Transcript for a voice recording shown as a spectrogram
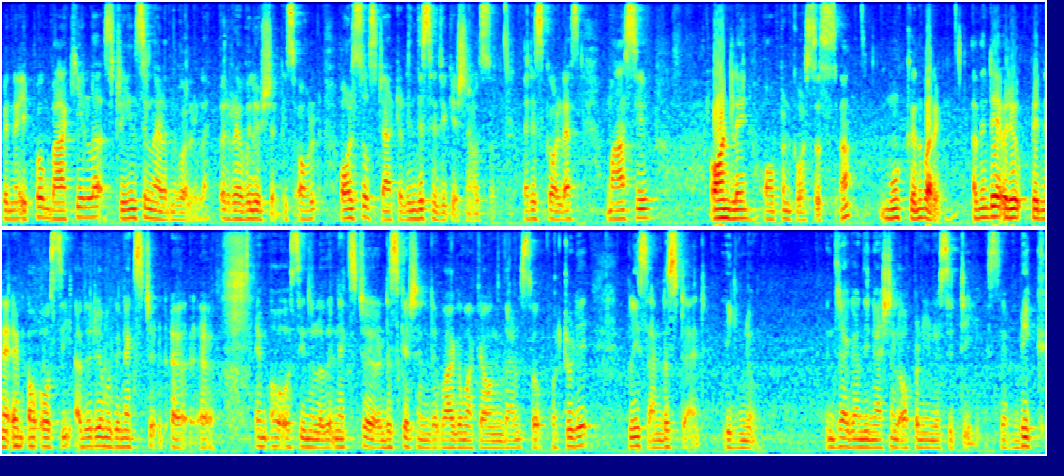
പിന്നെ ഇപ്പോൾ ബാക്കിയുള്ള സ്ട്രീംസിൽ നടന്ന പോലുള്ള ഒരു revolution is all also started in this education also that is called as massive online open courses MOOC എന്ന് പറയും. അതിന്റെ ഒരു പിന്നെ എം ഒ ഒ സി അതൊരു നമുക്ക് next M O O C എന്നുള്ളത് നെക്സ്റ്റ് ഡിസ്കഷന്റെ ഭാഗമാക്കാവുന്നതാണ്. So for today please understand ignore. Indira Gandhi National Open University, is a big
